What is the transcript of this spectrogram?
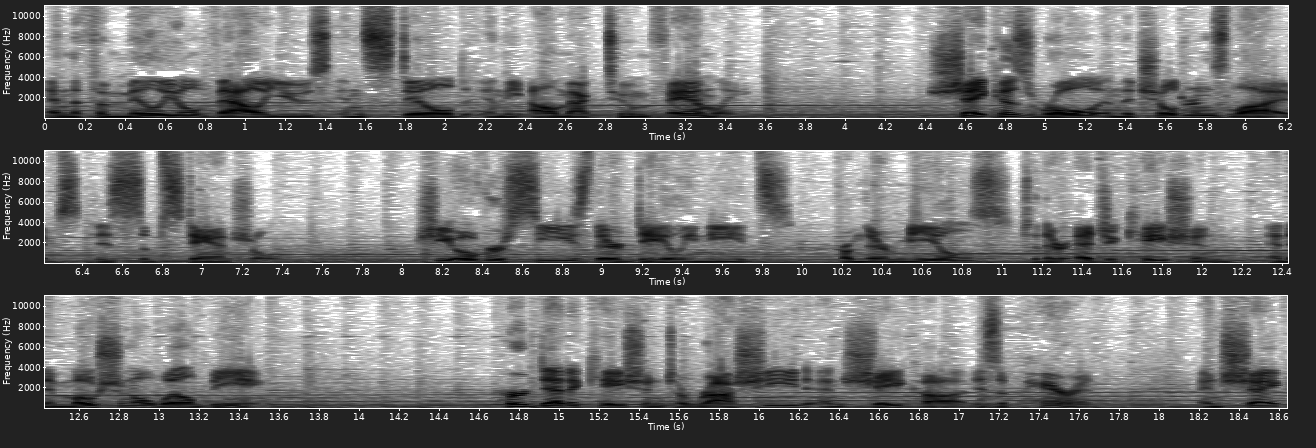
and the familial values instilled in the Al Maktoum family. Sheikha's role in the children's lives is substantial. She oversees their daily needs, from their meals to their education and emotional well being. Her dedication to Rashid and Sheikha is apparent, and Sheikh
